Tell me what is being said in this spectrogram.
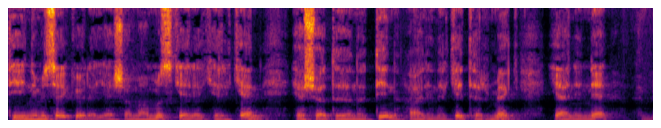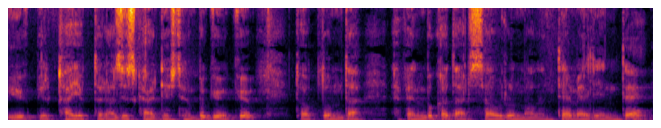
Dinimize göre yaşamamız gerekirken yaşadığını din haline getirmek yani ne büyük bir kayıptır aziz kardeşlerim. Bugünkü toplumda efendim bu kadar savrulmanın temelinde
